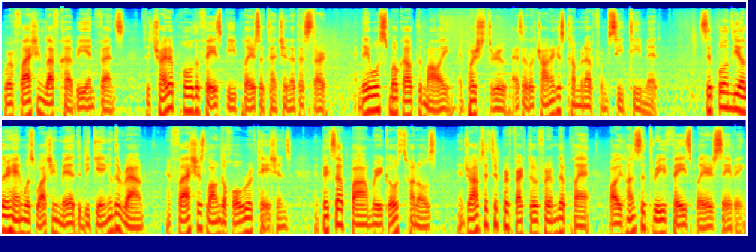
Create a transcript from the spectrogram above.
who are flashing left cubby and fence to try to pull the FaZe B players attention at the start and they will smoke out the molly and push through as electronic is coming up from CT mid. Simple on the other hand was watching mid at the beginning of the round and flashes along the whole rotations and picks up bomb where he goes tunnels and drops it to Perfecto for him to plant while he hunts the three FaZe players saving.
